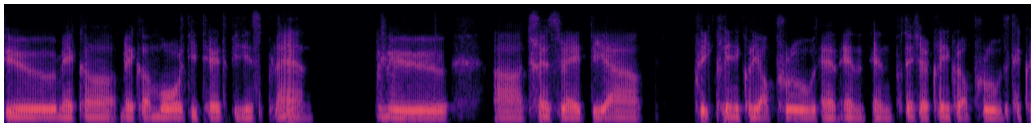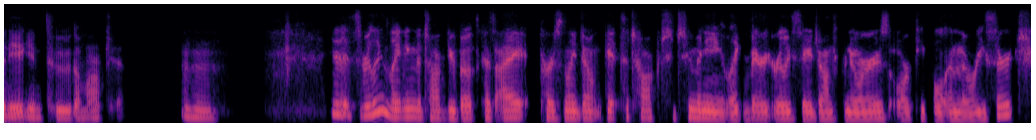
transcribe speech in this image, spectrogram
to make a make a more detailed business plan mm-hmm. to uh, translate the uh, preclinically approved and, and, and potential clinically approved technique into the market. Mm-hmm. Yeah, it's really enlightening to talk to you both because I personally don't get to talk to too many like very early stage entrepreneurs or people in the research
